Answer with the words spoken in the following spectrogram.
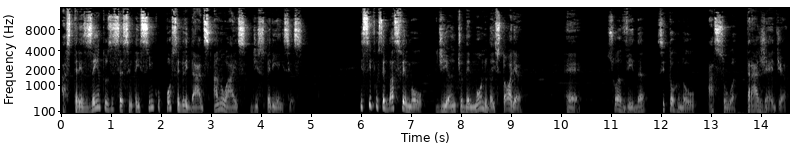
as 365 possibilidades anuais de experiências. E se você blasfemou diante o demônio da história, é, sua vida se tornou a sua tragédia.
